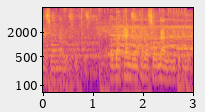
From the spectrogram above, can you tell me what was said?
nasional gitu atau bahkan di internasional gitu kan ya.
